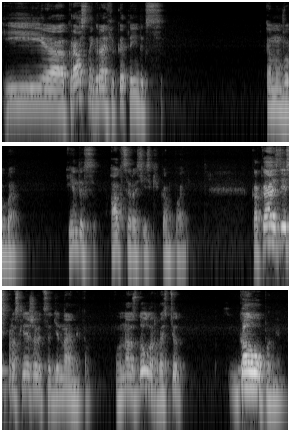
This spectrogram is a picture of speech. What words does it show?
И э, красный график – это индекс ММВБ, индекс акций российских компаний. Какая здесь прослеживается динамика? У нас доллар растет галопами.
